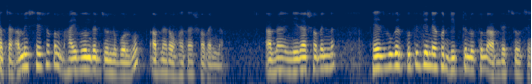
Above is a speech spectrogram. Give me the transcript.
আচ্ছা আমি সে সকল ভাই বোনদের জন্য বলব, আপনারা হতাশ হবেন না। আপনারা নিরাশ হবেন না। ফেসবুকের প্রতিদিন এখন নিত্য নতুন আপডেট চলছে।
